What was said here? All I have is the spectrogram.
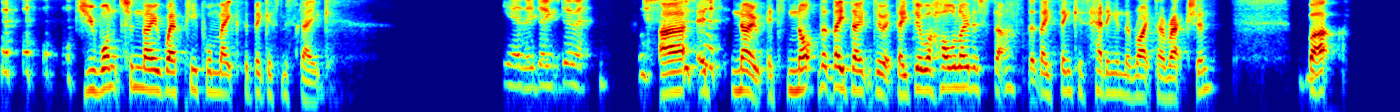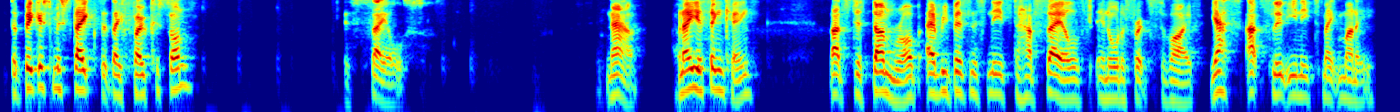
do you want to know where people make the biggest mistake? Yeah, they don't do it uh, it, no, it's not that they don't do it. They do a whole load of stuff that they think is heading in the right direction. Mm-hmm. But the biggest mistake that they focus on is sales. Now, I know you're thinking, that's just dumb, Rob. Every business needs to have sales in order for it to survive. Yes, absolutely, you need to make money.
